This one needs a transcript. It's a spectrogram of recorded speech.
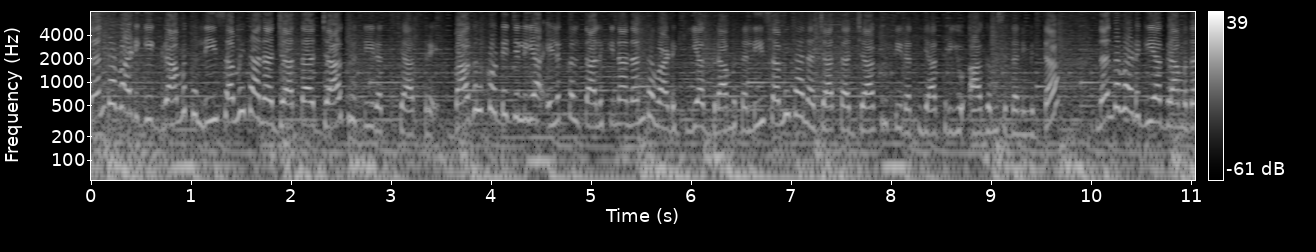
ನಂದವಾಡಿಗಿ ಗ್ರಾಮದಲ್ಲಿ ಸಂವಿಧಾನ ಜಾಥಾ ಜಾಗೃತಿ ರಥಯಾತ್ರೆ. ಬಾಗಲಕೋಟೆ ಜಿಲ್ಲೆಯ ಇಳಕಲ್ ತಾಲೂಕಿನ ನಂದವಾಡಗಿಯ ಗ್ರಾಮದಲ್ಲಿ ಸಂವಿಧಾನ ಜಾಥಾ ಜಾಗೃತಿ ರಥಯಾತ್ರೆಯು ಆಗಮಿಸಿದ ನಿಮಿತ್ತ ನಂದವಾಡಗಿಯ ಗ್ರಾಮದ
